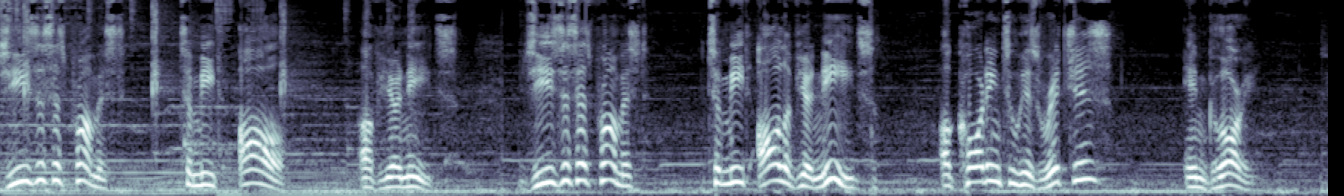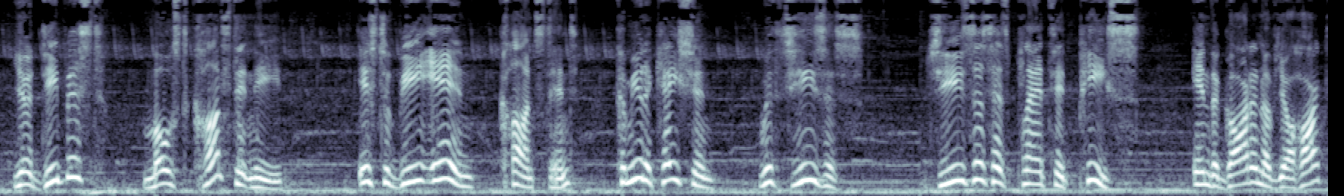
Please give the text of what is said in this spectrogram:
Jesus has promised to meet all of your needs. Jesus has promised to meet all of your needs according to his riches in glory. Your deepest, most constant need is to be in constant communication with Jesus. Jesus has planted peace in the garden of your heart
